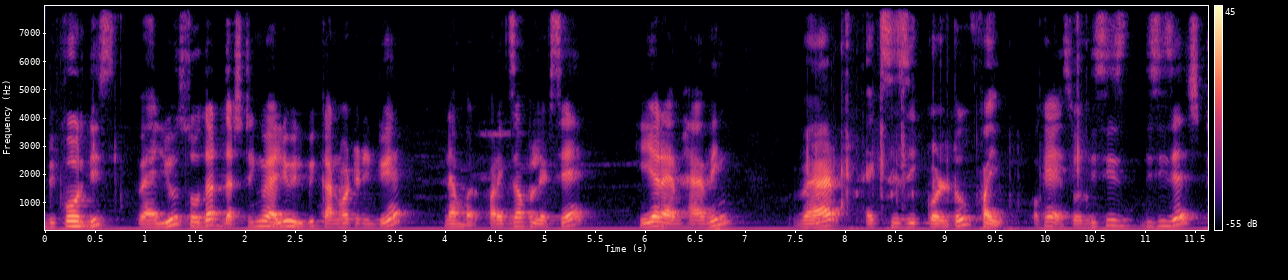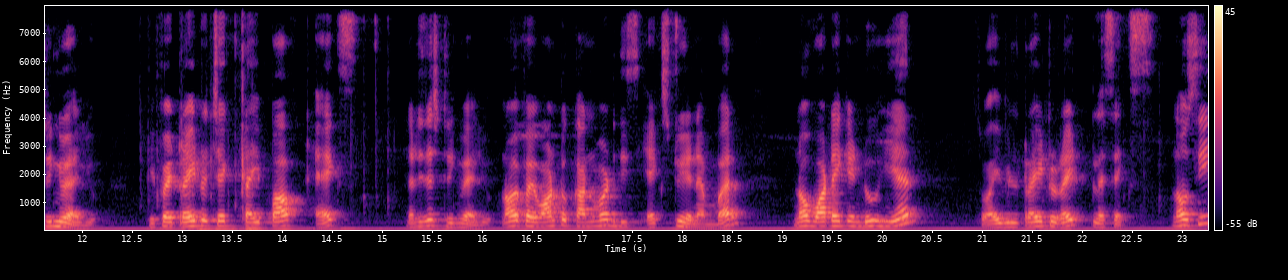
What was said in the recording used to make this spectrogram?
before this value so that the string value will be converted into a number. For example let's say here I am having where x is equal to 5 okay so this is this is a string value. If i try to check type of x that is a string value. Now if i want to convert this x to a number now what i can do here? So i will try to write plus x. Now see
